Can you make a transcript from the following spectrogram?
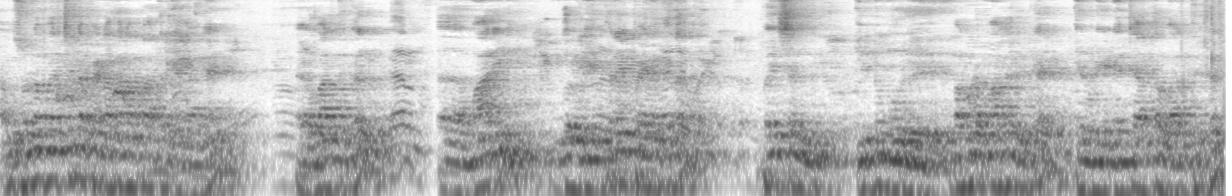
அவங்க சொன்ன மாதிரி சின்ன பையனாக தான் நான் பார்த்துருக்கேன் நான். வாழ்த்துக்கள். மாறி உங்களுடைய திரைப்பயணத்தில் பைசன் இன்னும் ஒரு மகுடமாக இருக்க என்னுடைய நெஞ்சார்ந்த வாழ்த்துக்கள்.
